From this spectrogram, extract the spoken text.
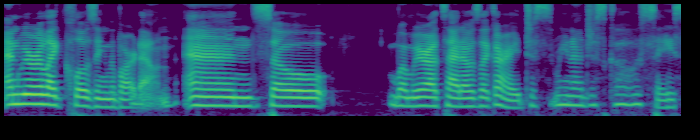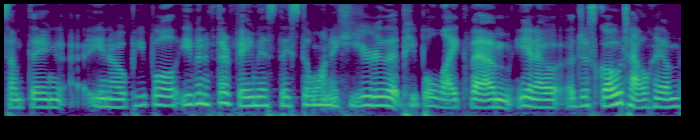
And we were like closing the bar down, and so when we were outside, I was like, all right, just, Rena, just go say something. You know, people, even if they're famous, they still want to hear that people like them. You know, just go tell him.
